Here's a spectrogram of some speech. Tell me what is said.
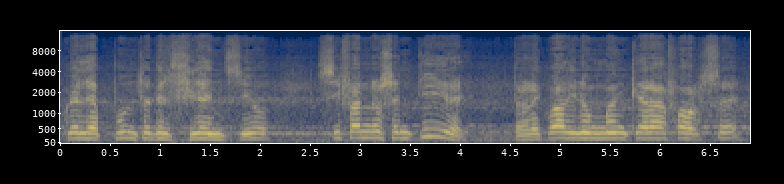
quelle appunto del silenzio, si fanno sentire, tra le quali non mancherà forse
